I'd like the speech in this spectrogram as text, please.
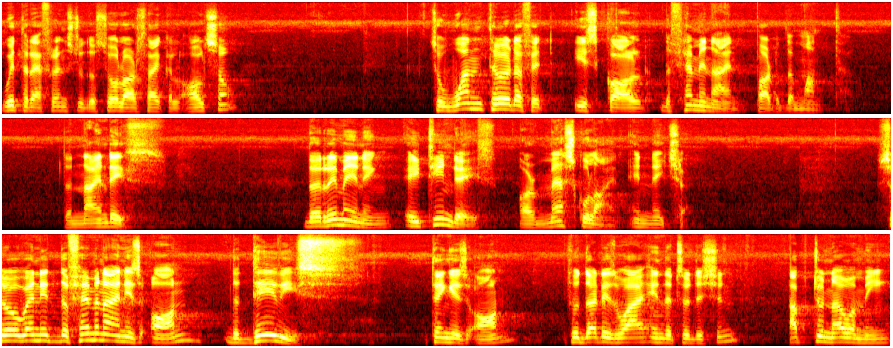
with reference to the solar cycle also. So one-third of it is called the feminine part of the month, the nine days. The remaining eighteen days are masculine in nature. So when it… the feminine is on, the Devis thing is on, so that is why in the tradition, up to Navami,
